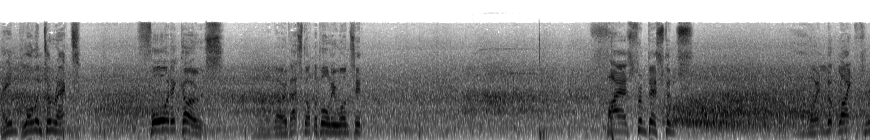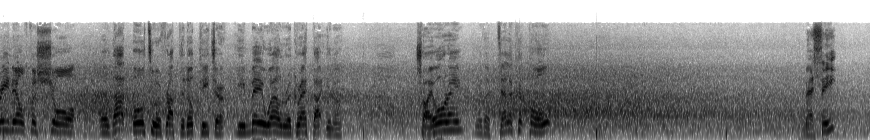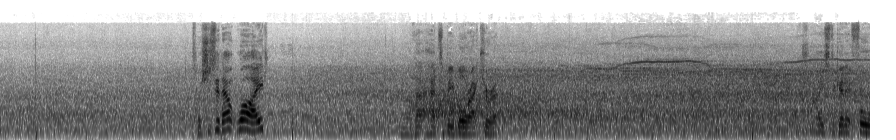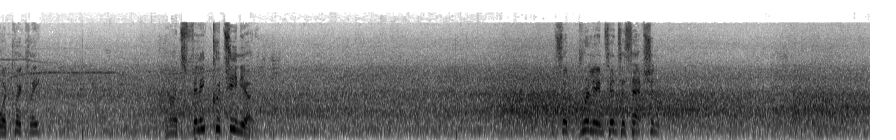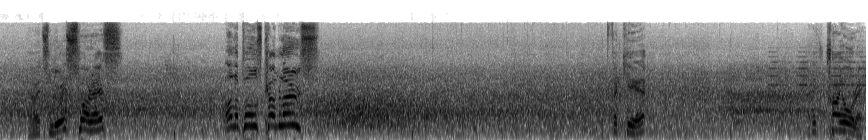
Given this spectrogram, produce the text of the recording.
Aimed long and direct. Forward it goes. Oh, no, that's not the ball he wanted. Fires from distance. Oh, it looked like 3-0 for sure. Well, that ought to have wrapped it up, Peter. He may well regret that, you know. Traore with a delicate ball. Messi. Pushes it out wide. Well, that had to be more accurate. Tries to get it forward quickly. Now it's Philippe Coutinho. It's a brilliant interception. Now it's Luis Suarez. Oh, the ball's come loose. Fekir. And it's Traore.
